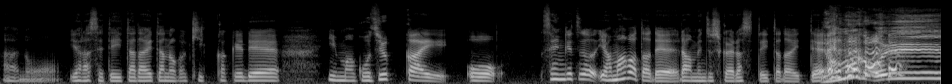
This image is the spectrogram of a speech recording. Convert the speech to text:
あのやらせていただいたのがきっかけで今50回を先月山形でラーメン女子会やらせていただいて。山がええ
